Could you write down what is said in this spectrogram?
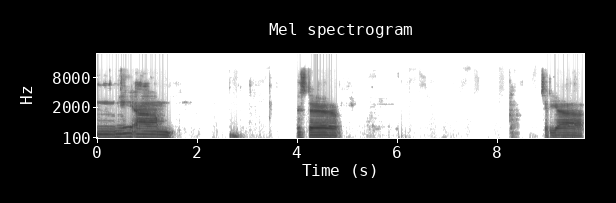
Me, um, este sería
